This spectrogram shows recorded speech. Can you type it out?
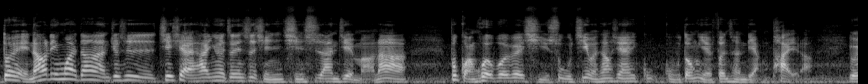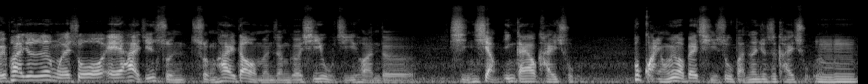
对，然后另外当然就是接下来他因为这件事情刑事案件嘛，那不管会不会被起诉，基本上现在股股东也分成两派啦。有一派就是认为说，哎，他已经损损害到我们整个西武集团的形象，应该要开除。不管有没有被起诉，反正就是开除了。嗯哼。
